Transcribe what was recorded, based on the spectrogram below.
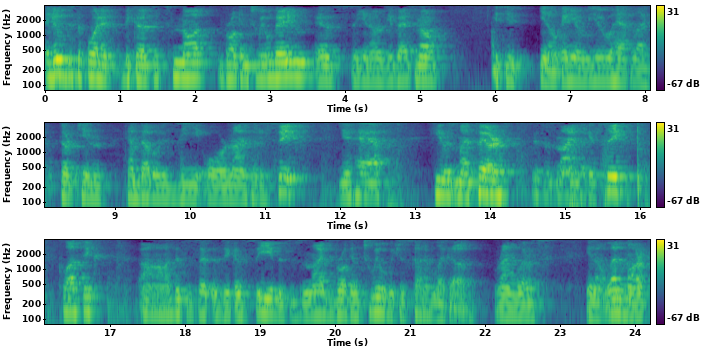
a little disappointed because it's not broken twill denim. As you know as you guys know if you you know any of you have like 13 MWZ or 936 you have here's my pair. This is 936 classic. Uh, this is as you can see this is a nice broken twill which is kind of like a Wrangler's you know landmark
